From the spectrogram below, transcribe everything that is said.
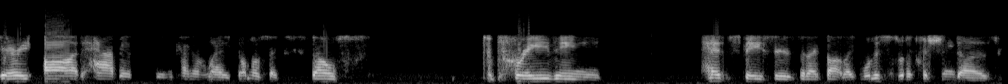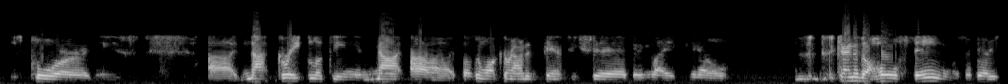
very odd habits and kind of like almost like self depraving headspaces that I thought like, well, this is what a Christian does. He's poor and he's uh, not great looking and not uh, doesn't walk around in fancy shit and like you know, kind of the whole thing was a very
